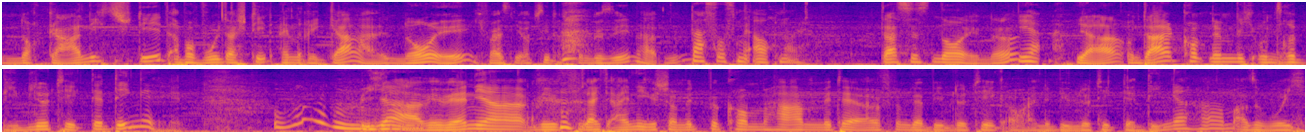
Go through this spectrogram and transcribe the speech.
noch gar nichts steht, aber wohl da steht ein Regal, neu. Ich weiß nicht, ob Sie das schon gesehen hatten. Das ist mir auch neu. Das ist neu, ne? Ja. Ja, und da kommt nämlich unsere Bibliothek der Dinge hin. Uh. Ja, wir werden ja, wie vielleicht einige schon mitbekommen haben, mit der Eröffnung der Bibliothek auch eine Bibliothek der Dinge haben, also wo ich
